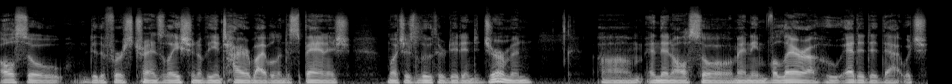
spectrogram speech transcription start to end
also did the first translation of the entire Bible into Spanish, much as Luther did into German. Um, and then also a man named Valera who edited that, which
